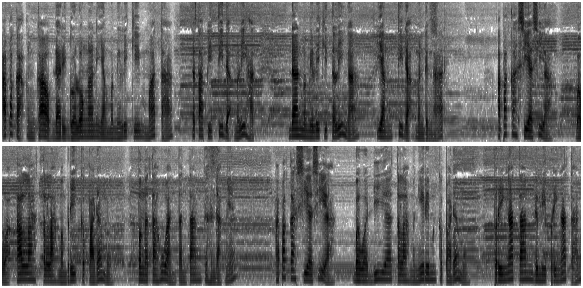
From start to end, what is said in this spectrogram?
apakah engkau dari golongan yang memiliki mata tetapi tidak melihat dan memiliki telinga yang tidak mendengar? Apakah sia-sia bahwa Allah telah memberi kepadamu pengetahuan tentang kehendaknya? Apakah sia-sia bahwa Dia telah mengirim kepadamu peringatan demi peringatan?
